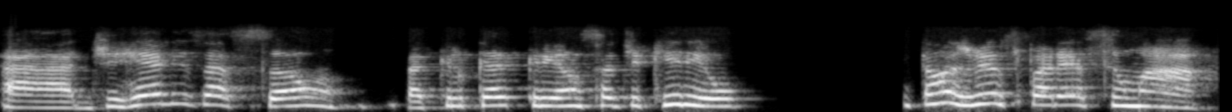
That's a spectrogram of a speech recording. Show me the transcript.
a, de realização daquilo que a criança adquiriu. Então, às vezes parece uma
